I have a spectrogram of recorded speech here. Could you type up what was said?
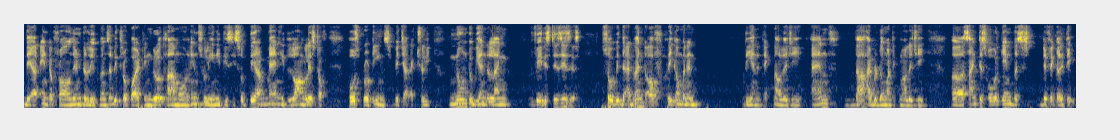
They are interferons, interleukins, erythropoietin, growth hormone, insulin, etc. So there are many long list of host proteins which are actually known to be underlying various diseases. So with the advent of recombinant DNA technology and the hybridoma technology, scientists overcame this difficulty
